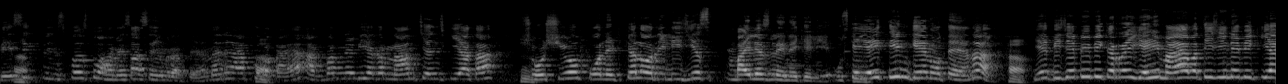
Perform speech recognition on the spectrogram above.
बेसिक प्रिंसिपल्स तो हमेशा सेम रहते हैं। मैंने आपको हाँ। बताया अकबर ने भी अगर नाम चेंज किया था सोशियो पॉलिटिकल और रिलीजियस माइलेज लेने के लिए। उसके यही तीन गेन होते हैं ना। हाँ। ये बीजेपी भी कर रही यही मायावती जी ने भी किया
